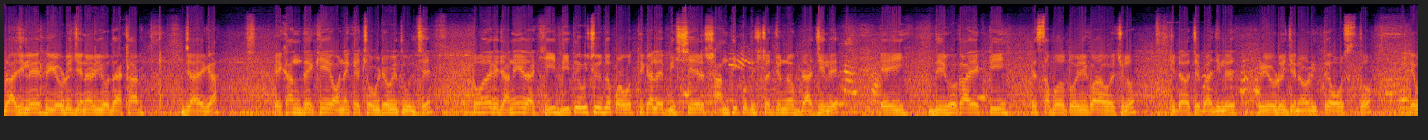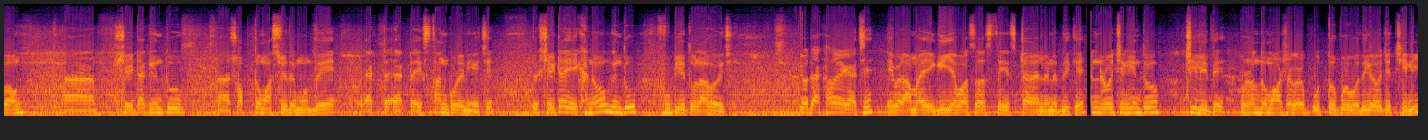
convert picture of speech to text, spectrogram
ব্রাজিলের রিওডি জেনারিও দেখার জায়গা। এখান থেকে অনেকে ছবি টবি তুলছে। তোমাদেরকে জানিয়ে রাখি, দ্বিতীয় বিশ্বযুদ্ধ পরবর্তীকালে বিশ্বের শান্তি প্রতিষ্ঠার জন্য ব্রাজিলে এই দীর্ঘকায় একটি স্থাপত্য তৈরি করা হয়েছিল, যেটা হচ্ছে ব্রাজিলের রিওডি জেনারিতে অবস্থিত। এবং সেটা কিন্তু সপ্তম আশ্রয়দের মধ্যে একটা একটা স্থান করে নিয়েছে। তো সেটাই এখানেও কিন্তু ফুটিয়ে তোলা হয়েছে। কেউ দেখা হয়ে গেছে, এবার আমরা এগিয়ে যাব আস্তে আস্তে স্টার আইল্যান্ডের দিকে। রয়েছে কিন্তু চিলিতে, প্রশান্ত মহাসাগরের উত্তর পূর্ব দিকে রয়েছে চিলি,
